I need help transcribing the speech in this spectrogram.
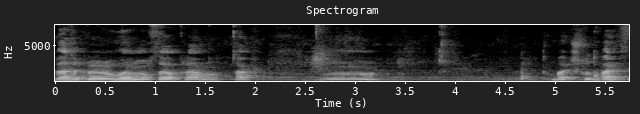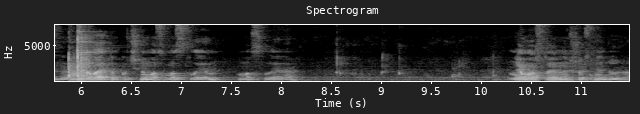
Давайте прореагуємо все окремо. Так. Бачу, тут перці є. Ну давайте почнемо з маслин. Маслини. Я маслини щось не дуже.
